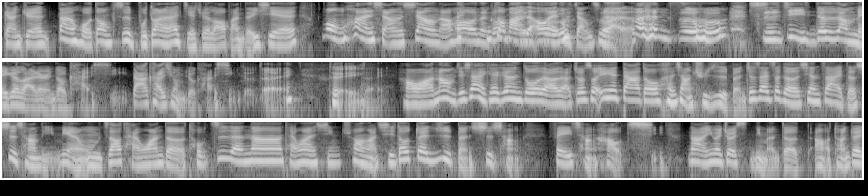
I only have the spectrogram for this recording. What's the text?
感觉办活动是不断的在解决老板的一些梦幻想象，然后能够把你的 OS 讲出来了，满足实际就是让每个来的人都开心，大家开心我们就开心，对不对？对对，好啊，那我们接下来也可以更多聊聊，就是说，因为大家都很想去日本，就在这个现在的市场里面，我们知道台湾的投资人啊，台湾新创啊，其实都对日本市场非常好奇。那因为就是你们的啊、团队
